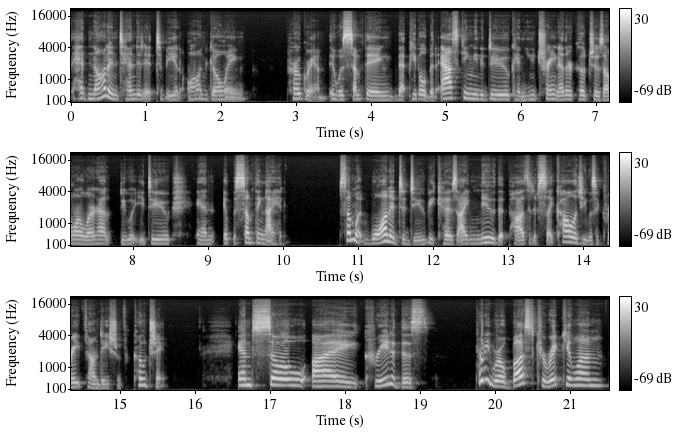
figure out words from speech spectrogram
had not intended it to be an ongoing program. It was something that people have been asking me to do. Can you train other coaches? I want to learn how to do what you do. And it was something I had somewhat wanted to do because I knew that positive psychology was a great foundation for coaching. And so I created this pretty robust curriculum.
